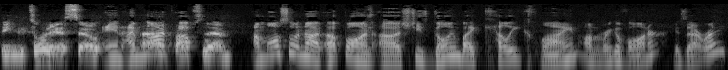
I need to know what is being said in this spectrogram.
being victorious. So and I'm uh, not up to them. I'm also not up on. Uh, she's going by Kelly Klein on Ring of Honor. Is that right?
